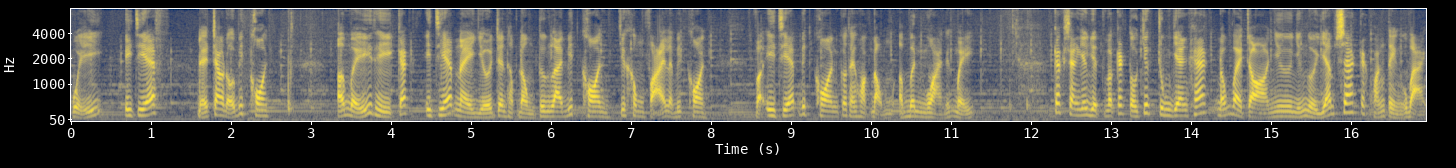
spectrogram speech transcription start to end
quỹ ETF để trao đổi Bitcoin. Ở Mỹ thì các ETF này dựa trên hợp đồng tương lai Bitcoin chứ không phải là Bitcoin. Và ETF Bitcoin có thể hoạt động ở bên ngoài nước Mỹ. Các sàn giao dịch và các tổ chức trung gian khác đóng vai trò như những người giám sát các khoản tiền của bạn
